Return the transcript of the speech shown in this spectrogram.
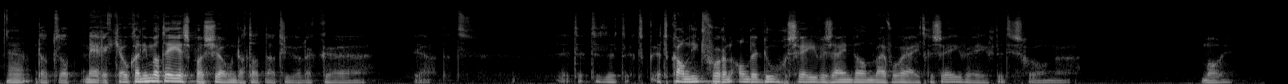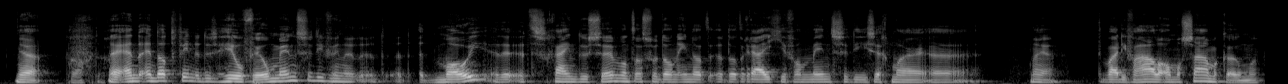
Ja. Dat, dat merk je ook aan die Matthäus Passion, dat dat natuurlijk, ja, dat, het, het, het, het, kan niet voor een ander doel geschreven zijn dan waarvoor hij het geschreven heeft. Het is gewoon mooi. Ja. Prachtig. Nee, en, en dat vinden dus heel veel mensen, die vinden het, het, het mooi. Het, schijnt dus, hè, want als we dan in dat, dat rijtje van mensen die zeg maar, uh, nou ja, waar die verhalen allemaal samenkomen,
